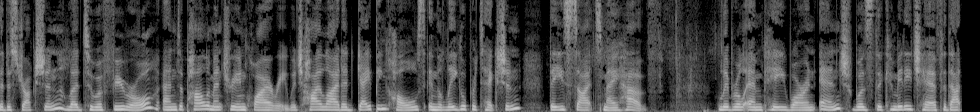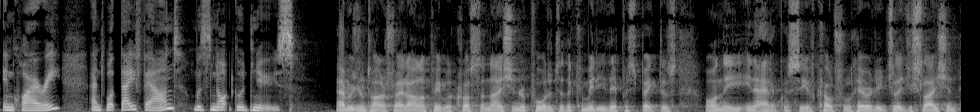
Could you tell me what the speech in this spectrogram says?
The destruction led to a furor and a parliamentary inquiry which highlighted gaping holes in the legal protection these sites may have. Liberal MP Warren Entsch was the committee chair for that inquiry, and what they found was not good news. Aboriginal and Torres Strait Island people across the nation reported to the committee their perspectives on the inadequacy of cultural heritage legislation.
